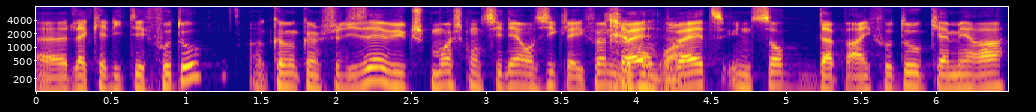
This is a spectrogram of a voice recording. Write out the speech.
euh, de la qualité photo, comme, comme je te disais, vu que moi je considère aussi que l'iPhone va, être une sorte d'appareil photo caméra,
